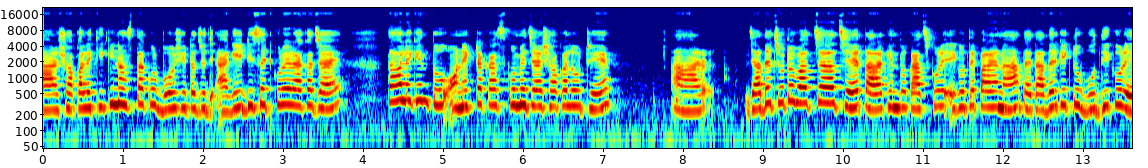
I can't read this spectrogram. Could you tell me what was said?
আর সকালে কি কি নাস্তা করব সেটা যদি আগেই ডিসাইড করে রাখা যায়, তাহলে কিন্তু অনেকটা কাজ কমে যায় সকালে উঠে। আর যাদের ছোট বাচ্চা আছে, তারা কিন্তু কাজ করে এগোতে পারে না, তাই তাদেরকে একটু বুদ্ধি করে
